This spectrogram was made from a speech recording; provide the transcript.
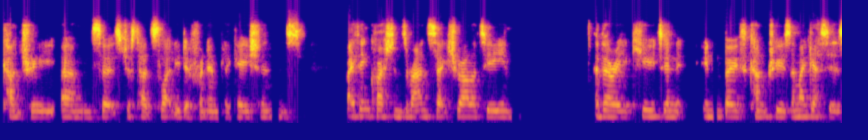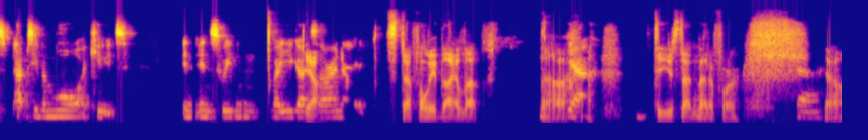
country. Um, so it's just had slightly different implications. I think questions around sexuality are very acute in in both countries, and I guess it's perhaps even more acute in, in Sweden where you guys yeah. are. I know it's definitely dialed up. Uh, yeah, to use that metaphor. Yeah. yeah.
